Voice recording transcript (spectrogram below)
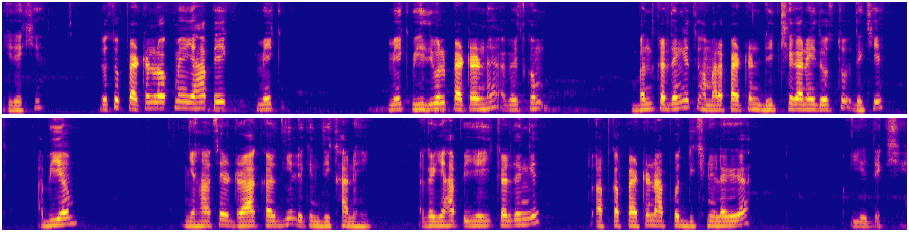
ये देखिए। दोस्तों पैटर्न लॉक में यहाँ पे एक मेक मेक विजिबल पैटर्न है। अगर इसको हम बंद कर देंगे तो हमारा पैटर्न दिखेगा नहीं, दोस्तों। देखिए, अभी हम यहाँ से ड्रा कर दिए, लेकिन दिखा नहीं। अगर यहाँ पे यही कर देंगे तो आपका पैटर्न आपको दिखने लगेगा। ये देखिए।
